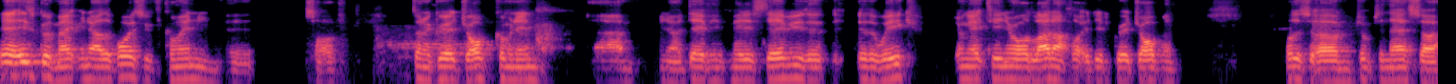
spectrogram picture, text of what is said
Yeah, it is good, mate. You know, the boys who've come in uh, sort of done a great job coming in. Um, you know, David made his debut the, the other week. Young 18 year old lad. I thought he did a great job and others um, jumped in there. So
